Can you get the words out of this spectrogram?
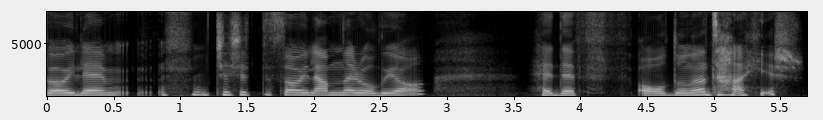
böyle çeşitli söylemler oluyor. Hedef olduğuna dair.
